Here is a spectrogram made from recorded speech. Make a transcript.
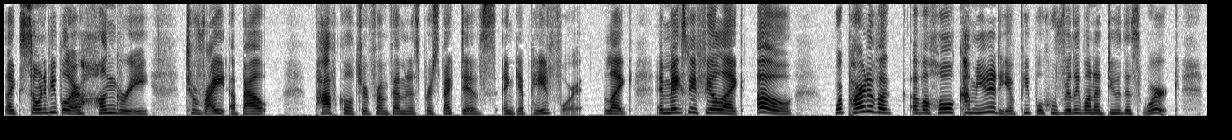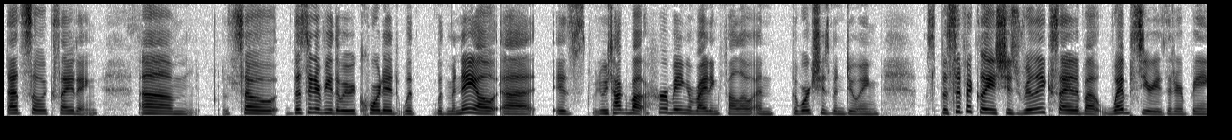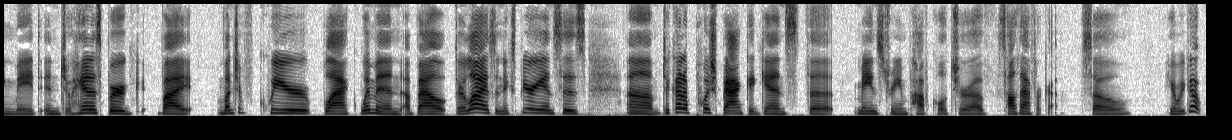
like, so many people are hungry to write about pop culture from feminist perspectives and get paid for it. Like, it makes me feel like, oh, we're part of a of a whole community of people who really want to do this work. That's so exciting. Um, so this interview that we recorded with with Maneo uh, is we talk about her being a writing fellow and the work she's been doing specifically, she's really excited about web series that are being made in Johannesburg by bunch of queer black women about their lives and experiences um, to kind of push back against the mainstream pop culture of South Africa. So here we go.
